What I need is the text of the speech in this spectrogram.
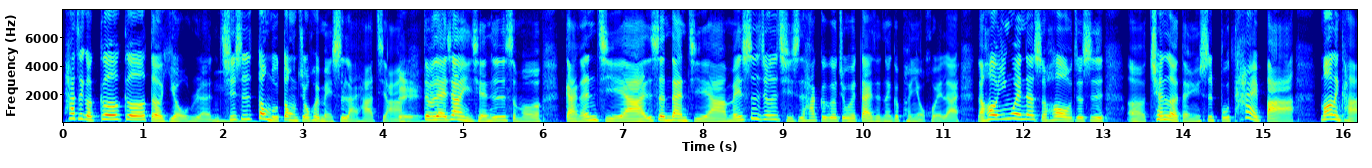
他这个哥哥的友人，嗯、其实动不动就会没事来他家，对，对不对？像以前就是什么感恩节啊，还是圣诞节啊，没事就是其实他哥哥就会带着那个朋友回来，然后因为那时候就是呃，Chandler 等于是不太把 Monica。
